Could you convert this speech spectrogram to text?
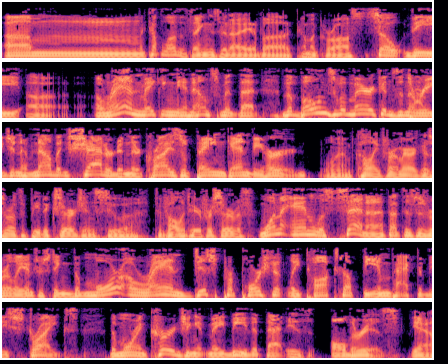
Um, a couple other things that I have uh, come across. So the uh, Iran making the announcement that the bones of Americans in the region have now been shattered and their cries of pain can be heard. Well, I'm calling for America's orthopedic surgeons to uh, to volunteer for service. One analyst said, and I thought this was really interesting, the more Iran disproportionately talks up the impact of these strikes, the more encouraging it may be that that is all there is. Yeah.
